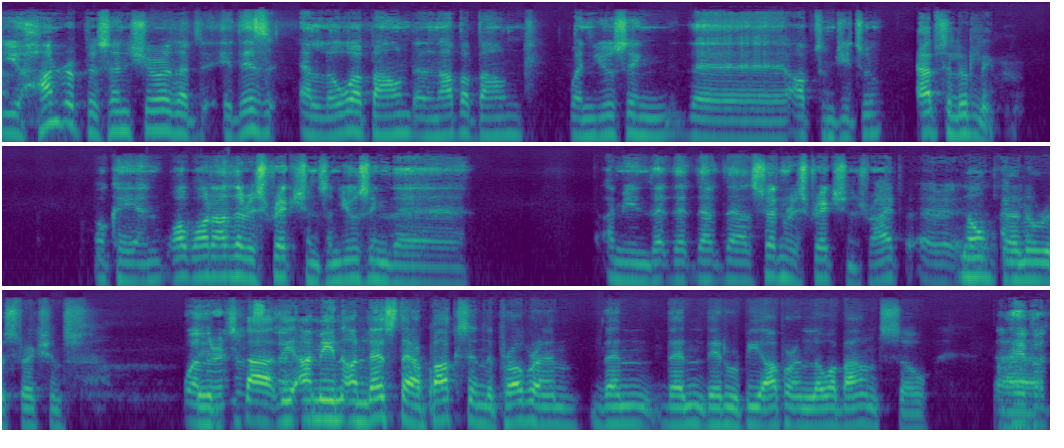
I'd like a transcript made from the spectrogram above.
be hundred percent sure that it is a lower bound and an upper bound when using the Optum G2. Absolutely. Okay, and what what are the restrictions on using the I mean, that, that, that there are certain restrictions, right? Uh, no, there I mean, are no restrictions. Well, there is. A, the, I mean, unless there are bugs in the program, then then there will be upper and lower bounds. So. Okay, uh, but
